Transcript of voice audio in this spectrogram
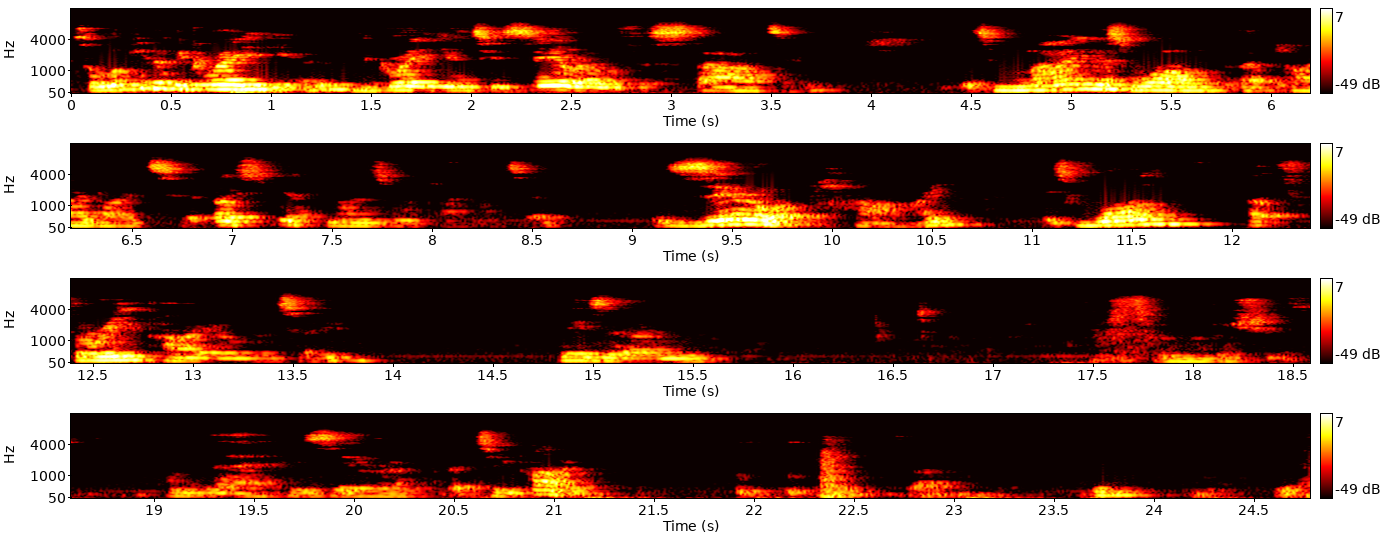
So looking at the gradient, the gradient is zero for starting. It's minus one at pi by two. Oh, yeah, minus one at pi by two. It's zero at pi. It's one at three pi over two. These are um. And there is 0 at 2 pi. So, yeah.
